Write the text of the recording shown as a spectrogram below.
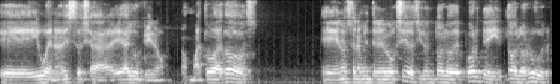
Eh, y bueno, eso ya es algo que nos, mató a todos, eh, no solamente en el boxeo, sino en todos los deportes y en todos los rubros.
